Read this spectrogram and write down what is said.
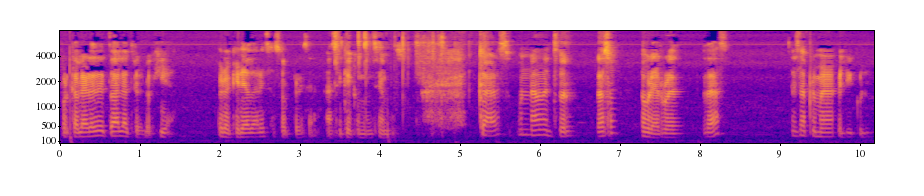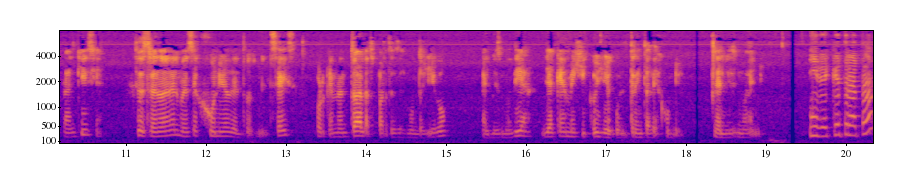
porque hablaré de toda la trilogía, pero quería dar esa sorpresa, así que comencemos. Cars, una aventura sobre ruedas, es la primera película en franquicia. Se estrenó en el mes de junio del 2006, porque no en todas las partes del mundo llegó el mismo día, ya que en México llegó el 30 de junio del mismo año. ¿Y de qué trata?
